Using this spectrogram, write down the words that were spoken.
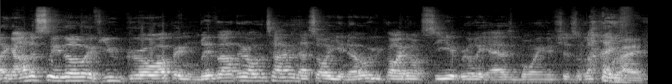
Like honestly though, if you grow up and live out there all the time and that's all you know, you probably don't see it really as boring. It's just like right.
